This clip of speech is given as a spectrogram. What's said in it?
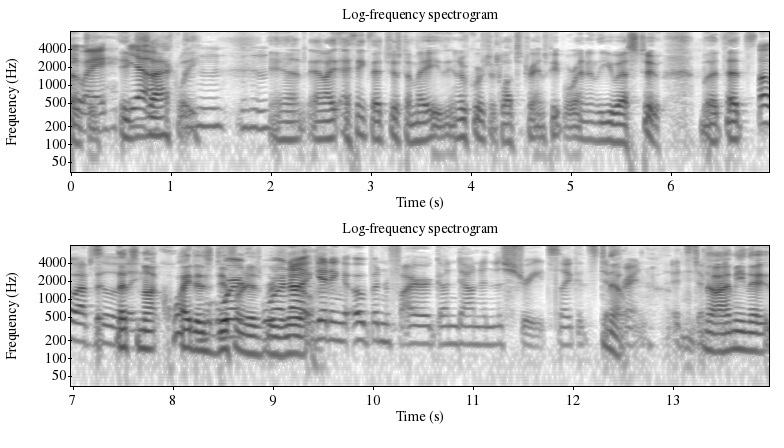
anyway. something. Yeah. Exactly. Mm-hmm, And and I, I think that's just amazing. And of course, there's lots of trans people running in the U.S. too, but that's Oh, absolutely. that's not quite as different we're, as Brazil. We're not getting open fire gunned down in the streets. Like it's different. It's different. No, I mean they,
